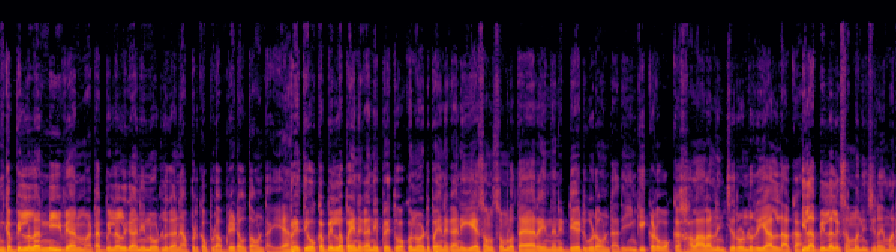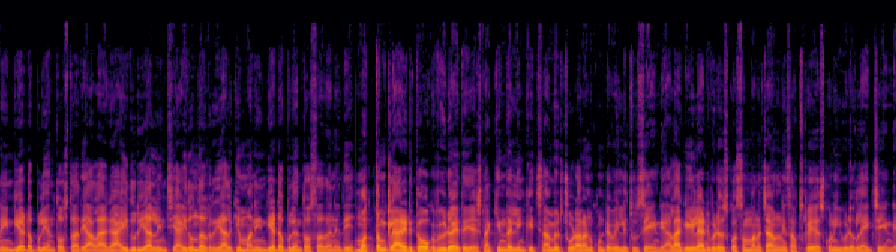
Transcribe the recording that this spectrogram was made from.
ఇంకా బిల్లలన్నీ ఇవే అనమాట బిల్లలు గానీ నోట్లు గానీ అప్పటికప్పుడు అప్డేట్ అవుతా ఉంటాయి. ప్రతి ఒక్క బిల్ల పైన గానీ ప్రతి ఒక్క నోటు పైన గానీ ఏ సంవత్సరంలో తయారైందని డేట్ కూడా ఉంటుంది. ఇంక ఇక్కడ ఒక్క హలాల నుంచి రెండు రియాల దాకా. ఇలా బిల్లలకు సంబంధించిన మన ఇండియా డబ్బులు ఎంత వస్తుంది? అలాగే ఐదు రియాల నుంచి ఐదు వందల రియాలకి మన ఇండియా డబ్బులు ఎంత వస్తుంది అనేది మొత్తం క్లారిటీతో ఒక వీడియో అయితే చేసిన. కింద లింక్ ఇచ్చిన. మీరు చూడాలనుకుంటే వెళ్ళి చూసేయండి. అలాగే ఇలాంటి వీడియోస్ కోసం మన ఛానల్ని సబ్స్క్రైబ్ చేసుకొని ఈ వీడియోకి లైక్ చేయండి.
